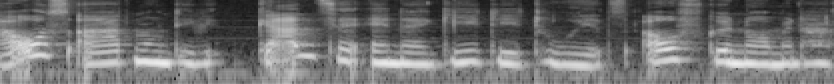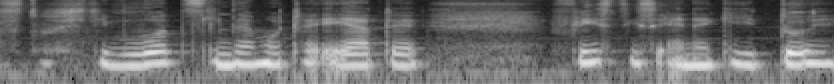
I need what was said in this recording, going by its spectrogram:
Ausatmung, die ganze Energie, die du jetzt aufgenommen hast durch die Wurzeln der Mutter Erde, fließt diese Energie durch,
